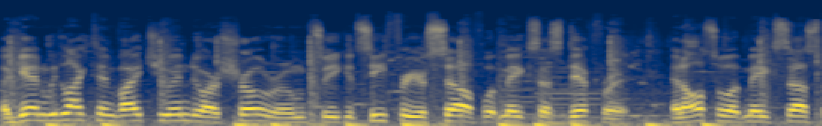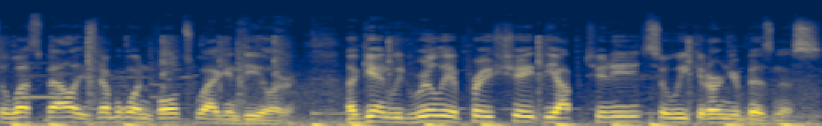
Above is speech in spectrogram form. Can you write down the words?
Again, we'd like to invite you into our showroom so you can see for yourself what makes us different and also what makes us the West Valley's number one Volkswagen dealer. Again, we'd really appreciate the opportunity so we could earn your business.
